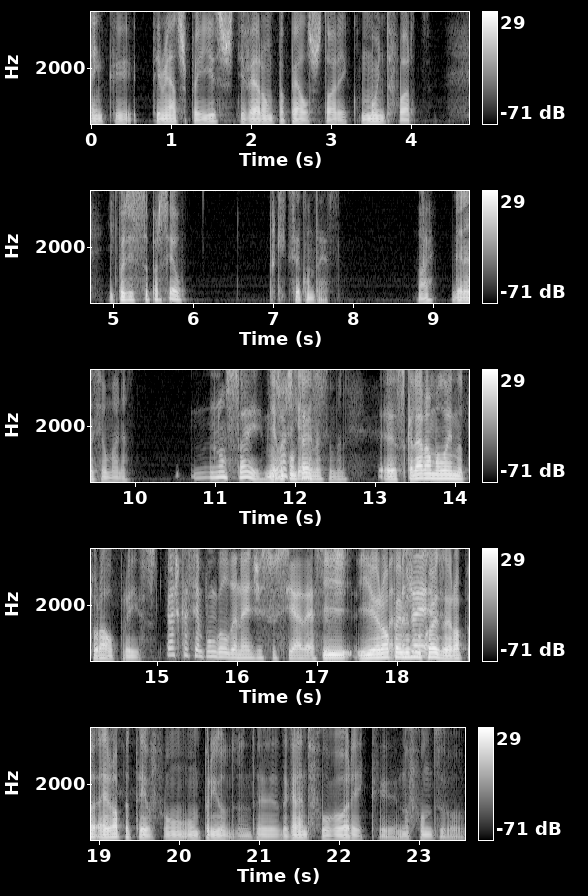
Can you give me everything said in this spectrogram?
em que determinados países tiveram um papel histórico muito forte. E depois isso desapareceu. Porquê que isso acontece? Ganância humana. Não sei, mas acho que é Uh, Se calhar há uma lei natural para isso. Eu acho que há sempre um Golden Age associado a essas. E, e a Europa é a Mas mesma é- coisa. A Europa, a Europa teve um, um período de, de grande fulgor e que, no fundo,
